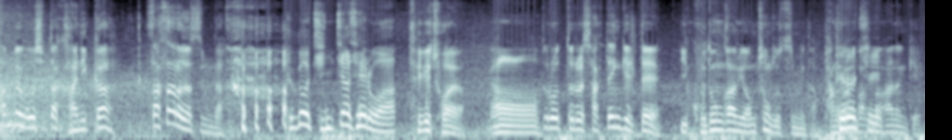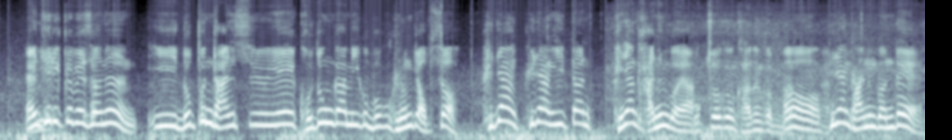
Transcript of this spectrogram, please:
350 딱 가니까 싹 사라졌습니다. 그거 진짜 새로워. 되게 좋아요. 어, 트로트를 싹 당길 때 이 고동감이 엄청 좋습니다. 방방방방 하는 게. 엔트리급에서는 이 높은 단수의 고동감이고 뭐고 그런 게 없어. 그냥 그냥 일단 그냥 가는 거야. 목적은 가는 겁니다. 어 네. 그냥 가는 건데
